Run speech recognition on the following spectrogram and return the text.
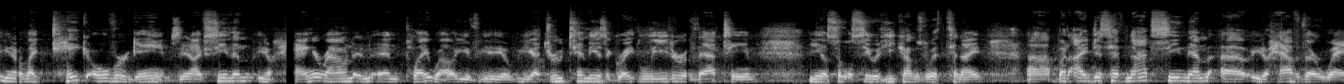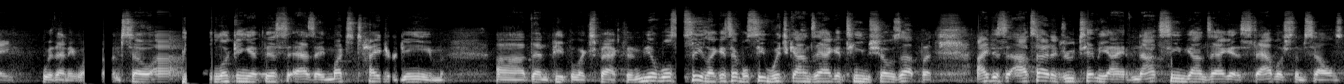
you know, like take over games. You know, I've seen them, you know, hang around and, and play well. You've you, know, you got Drew Timme as a great leader of that team. You know, so we'll see what he comes with tonight. Uh, but I just have not seen them, uh, you know, have their way with anyone. So I'm looking at this as a much tighter game uh, than people expect. And you know, we'll see. Like I said, we'll see which Gonzaga team shows up. But I just, outside of Drew Timme, I have not seen Gonzaga establish themselves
